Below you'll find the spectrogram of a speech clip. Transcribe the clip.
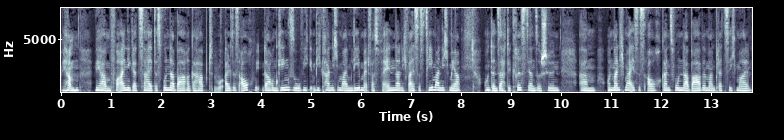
Wir haben, wir haben vor einiger Zeit das Wunderbare gehabt, als es auch darum ging, so wie, wie kann ich in meinem Leben etwas verändern? Ich weiß das Thema nicht mehr. Und dann sagte Christian so schön, ähm, und manchmal ist es auch ganz wunderbar, wenn man plötzlich mal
